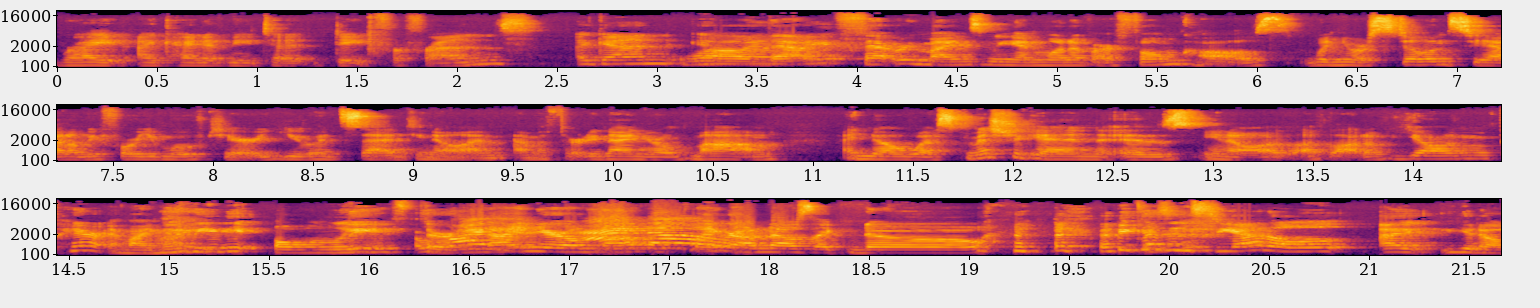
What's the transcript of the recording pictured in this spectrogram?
right, I kind of need to date for friends again Well, that life. that reminds me in one of our phone calls when you were still in Seattle before you moved here. You had said, you know, I'm I'm a 39 year old mom. I know West Michigan is, you know, a, a lot of young parents. Am I going to be the only 39 year old mom on the playground? And I was like, no. because in Seattle, I you know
